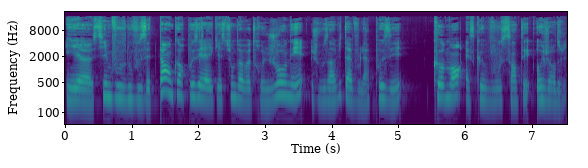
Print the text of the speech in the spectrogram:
Et euh, si vous ne vous êtes pas encore posé la question dans votre journée, je vous invite à vous la poser. Comment est-ce que vous vous sentez aujourd'hui?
